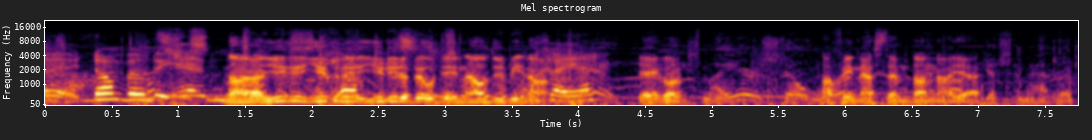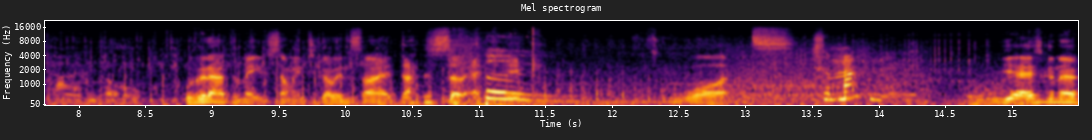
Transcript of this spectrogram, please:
Uh, don't build it yet. No, no, you do. You can do. You do the building. I'll do the beating up. Okay, yeah. Yeah, go on. I think that's them done now. Yeah. We're gonna have to make something to go inside. That is so Boom. epic. What? It's a magnet. Yeah, it's gonna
